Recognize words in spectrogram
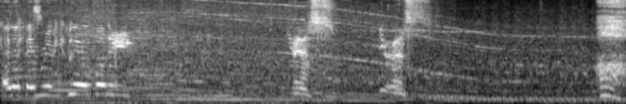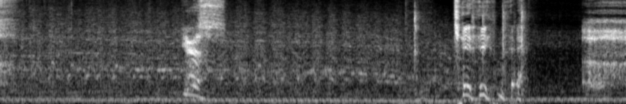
LFM review, buddy! Yes! Yes! Ah! yes! Get in there!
